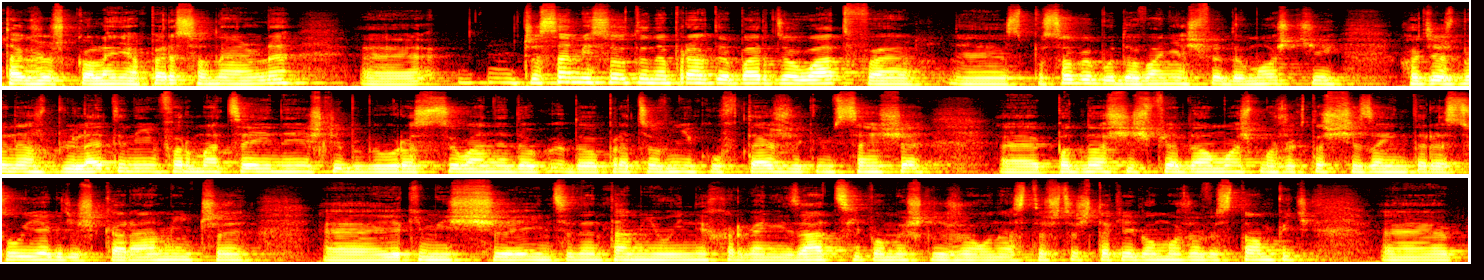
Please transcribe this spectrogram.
Także szkolenia personalne. E, czasami są to naprawdę bardzo łatwe e, sposoby budowania świadomości, chociażby nasz biuletyn informacyjny, jeśli by był rozsyłany do, do pracowników, też w jakimś sensie e, podnosi świadomość, może ktoś się zainteresuje gdzieś karami czy jakimiś incydentami u innych organizacji, pomyśli, że u nas też coś takiego może wystąpić.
